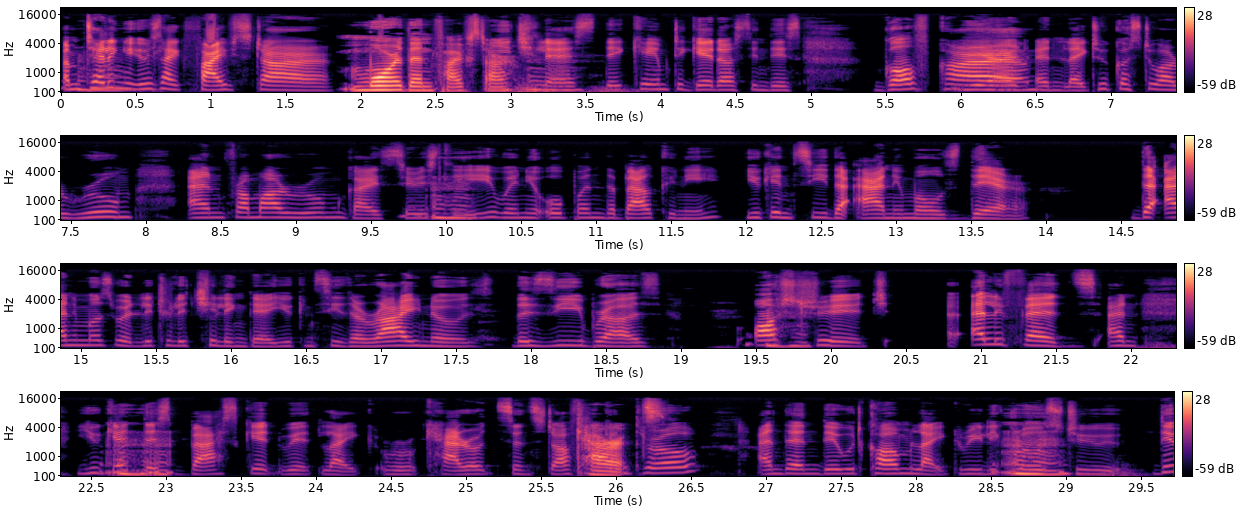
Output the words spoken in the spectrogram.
I'm telling Mhm. you, it was like five star, More than five star. speechless. They came to get us in this golf cart Yeah. and like took us to our room. And from our room guys seriously when you open the balcony you can see the animals there. The animals were literally chilling there. You can see the rhinos the zebras ostrich uh, elephants. And you get this basket with like r- carrots and stuff Carrots. you can throw and then they would come like really close Mhm. to they,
